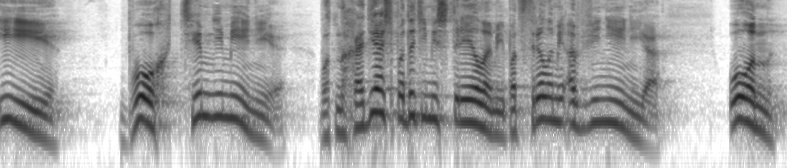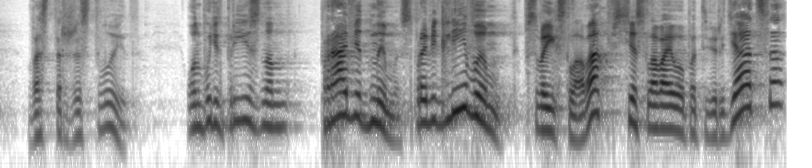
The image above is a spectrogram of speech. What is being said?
и Бог, тем не менее, вот находясь под этими стрелами, под стрелами обвинения, Он восторжествует, Он будет признан праведным, справедливым в своих словах, все слова его подтвердятся,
